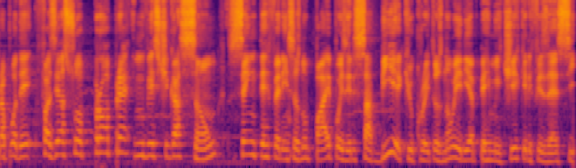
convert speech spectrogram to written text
para poder fazer a sua própria investigação, sem interferências no pai, pois ele sabia que o Kratos não iria permitir que ele fizesse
